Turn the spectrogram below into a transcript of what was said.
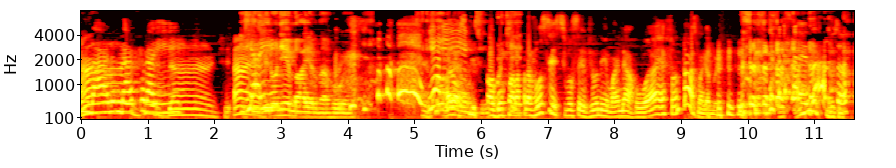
andar, ah, andar por aí. Verdade. Ah, e aí... virou Niemeyer na rua. e aí... Olha, só vou falar pra você, se você viu o Neymar na rua, é fantasma, Gabriel. é, exato.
